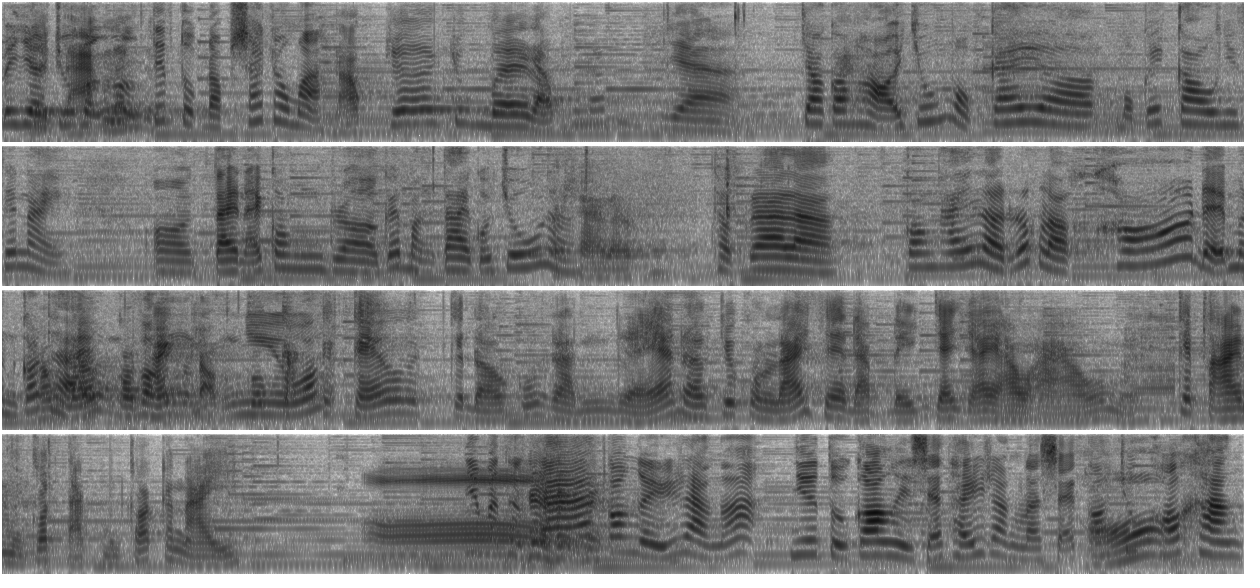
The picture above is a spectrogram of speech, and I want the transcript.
Bây giờ Để chú vẫn còn tiếp tục đọc sách không ạ? đọc chứ chú bê đọc lắm Dạ. Cho con hỏi chú một cái ờ, một cái câu như thế này. Ờ, tại nãy con rờ cái bàn tay của chú nè. Thật ra là con thấy là rất là khó để mình có Không thể con thấy vận động cô nhiều á. cái kéo cái đồ của rành rẻ đâu chứ còn lái xe đạp điện chạy chạy ào ào mà cái tay mình có tật mình có cái này Ồ. Nhưng mà thực ra con nghĩ rằng á Như tụi con thì sẽ thấy rằng là sẽ có Ồ. chút khó khăn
